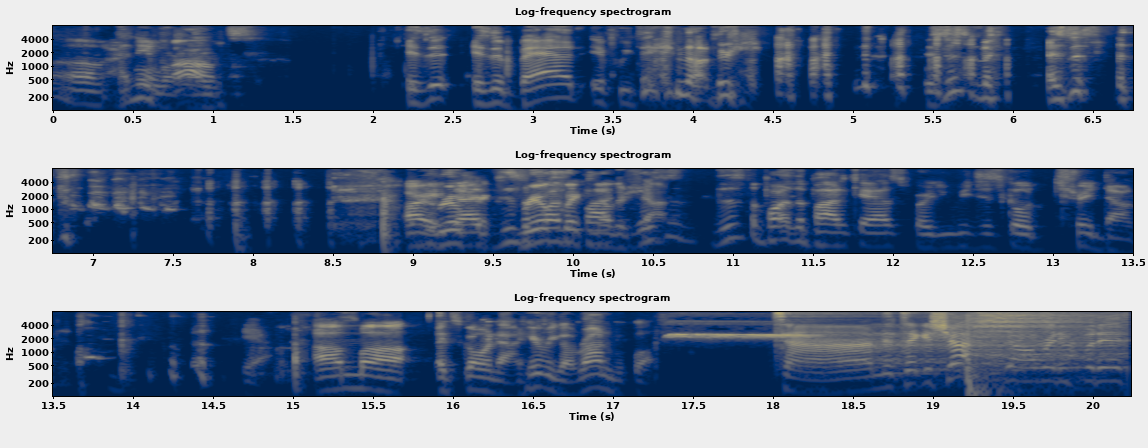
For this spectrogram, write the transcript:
oh, I need more. Wow. is it is it bad if we take another shot? Is this? Is this? All right, Okay, real guys, quick, real quick, pod- another shot. This is, this is the part of the podcast where we just go straight down it. I'm uh, it's going down. Here we go. Round of applause. Time to take a shot. Y'all ready for this?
